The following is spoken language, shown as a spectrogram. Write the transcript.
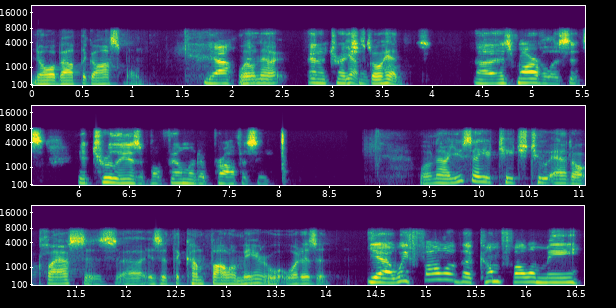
know about the gospel. Yeah. Well, now penetration. Yes, go ahead. Uh, it's marvelous. It's it truly is a fulfillment of prophecy. Well, now you say you teach two adult classes. Uh, is it the Come Follow Me, or what is it? Yeah, we follow the Come Follow Me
